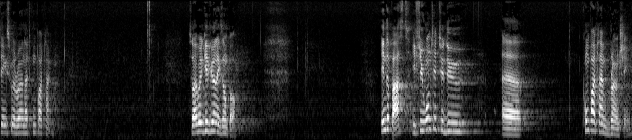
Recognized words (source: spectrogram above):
things will run at compile time. So I will give you an example. In the past, if you wanted to do uh, compile time branching,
